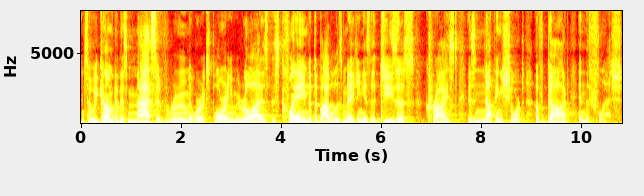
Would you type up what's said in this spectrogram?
And so we come to this massive room that we're exploring, and we realize this claim that the Bible is making is that Jesus Christ is nothing short of God in the flesh,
